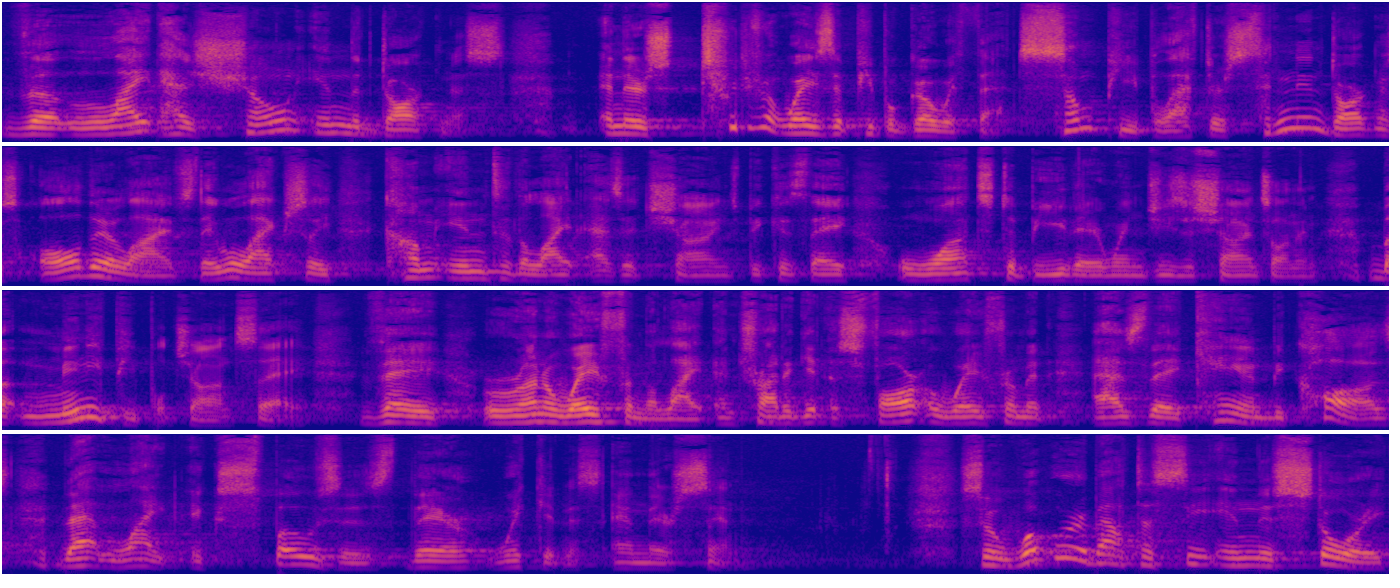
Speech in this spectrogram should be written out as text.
the light has shone in the darkness, and there's two different ways that people go with that. Some people, after sitting in darkness all their lives, they will actually come into the light as it shines because they want to be there when Jesus shines on them. But many people, John say, they run away from the light and try to get as far away from it as they can because that light exposes their wickedness and their sin. So, what we're about to see in this story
